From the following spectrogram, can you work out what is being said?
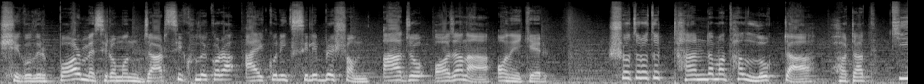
সে গোলের পর মেসি রমন জার্সি খুলে করা আইকনিক সেলিব্রেশন আজও অজানা অনেকের। সচরাচর ঠান্ডা মাথার লোকটা হঠাৎ কী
